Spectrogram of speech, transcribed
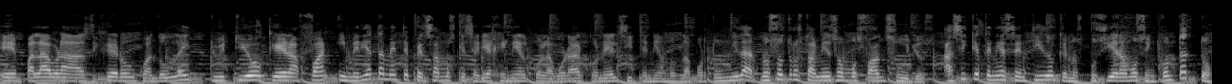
En palabras dijeron cuando Late tuiteó que era fan, inmediatamente pensamos que sería genial colaborar con él si teníamos la oportunidad. Nosotros también somos fans suyos, así que tenía sentido que nos pusiéramos en contacto.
